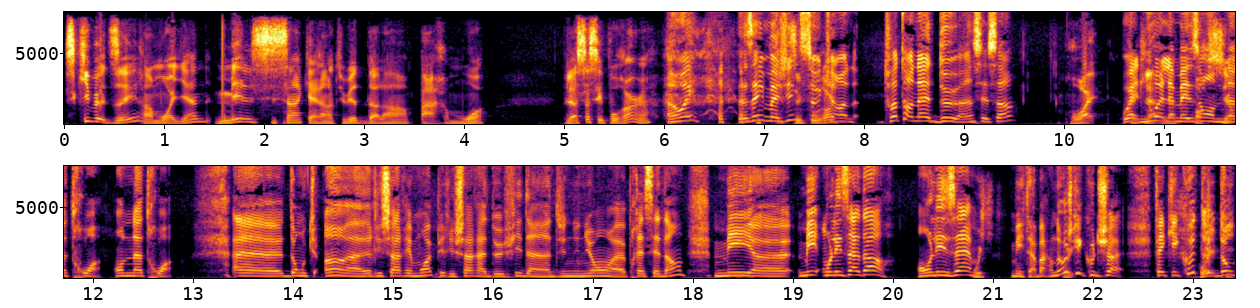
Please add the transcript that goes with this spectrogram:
ce qui veut dire en moyenne 1648 dollars par mois. Puis là, ça c'est pour un, hein? Ah ouais? Ça, imagine ceux qui en... Toi, t'en as deux, hein, c'est ça? Ouais. Ouais, nous, à la, maison, on en a trois. On en a trois. Euh, donc un euh, Richard et moi puis Richard a deux filles d'un- d'une union euh, précédente. Mais euh, mais on les adore on les aime Oui. mais tabarnouche Oui. qui coûte cher fait qu'écoute Oui, donc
